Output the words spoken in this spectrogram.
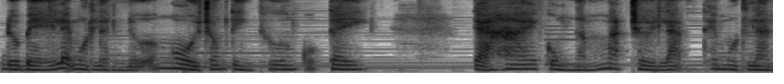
đứa bé lại một lần nữa ngồi trong tình thương của cây. Cả hai cùng ngắm mặt trời lặn thêm một lần.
